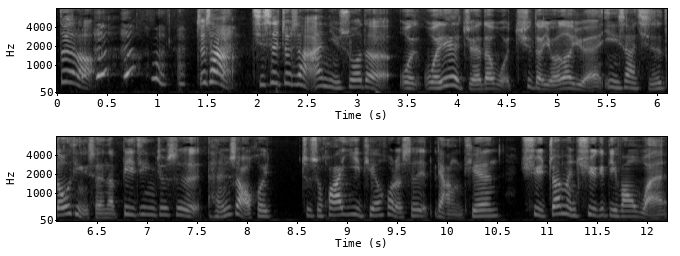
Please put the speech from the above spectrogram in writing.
对了。就像，其实就像安妮说的，我我也觉得我去的游乐园印象其实都挺深的。毕竟就是很少会就是花一天或者是两天去专门去一个地方玩，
